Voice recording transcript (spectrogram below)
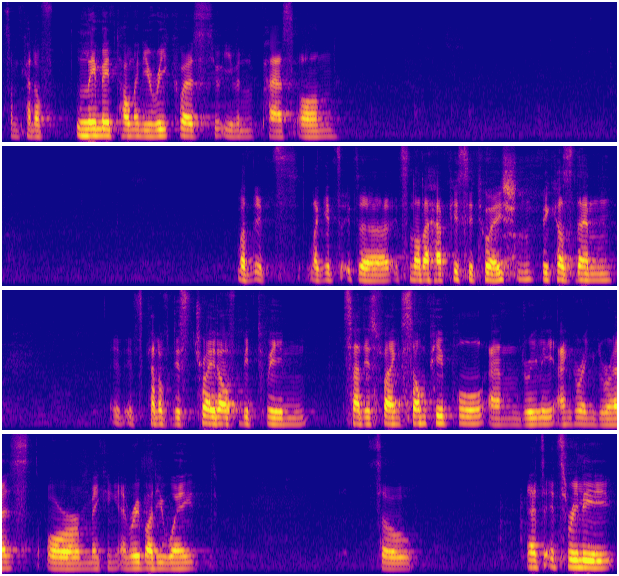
some kind of limit how many requests you even pass on but it's like it's it's a it's not a happy situation because then it's kind of this trade-off between satisfying some people and really angering the rest or making everybody wait. So it, it's really,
